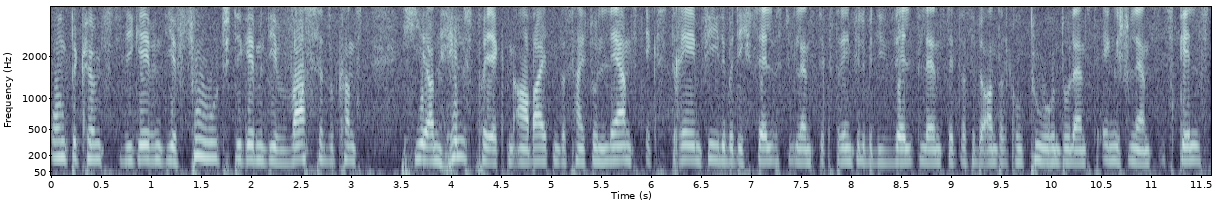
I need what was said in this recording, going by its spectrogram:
Unterkünfte, die geben dir Food, die geben dir Wasser, du kannst hier an Hilfsprojekten arbeiten, das heißt, du lernst extrem viel über dich selbst, du lernst extrem viel über die Welt, du lernst etwas über andere Kulturen, du lernst Englisch, du lernst Skills.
